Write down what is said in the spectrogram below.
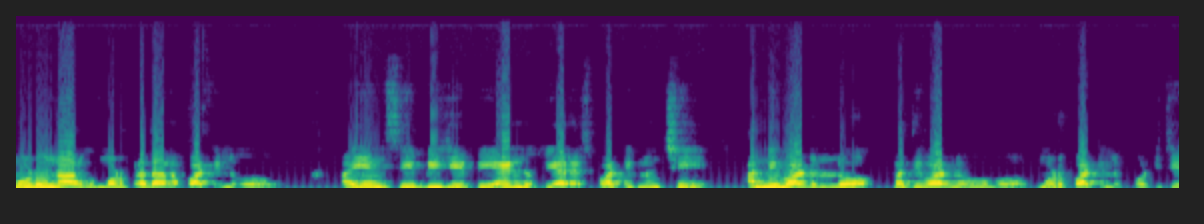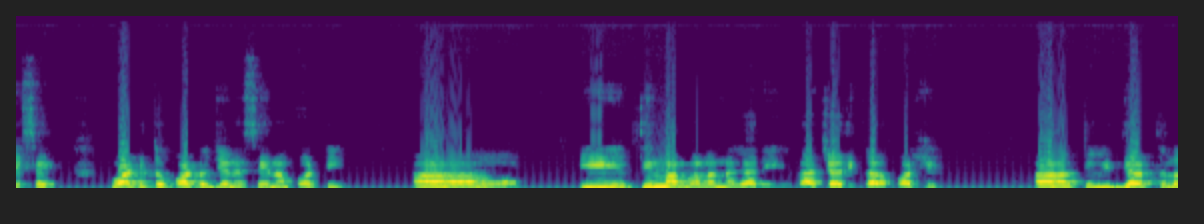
మూడు నాలుగు మూడు ప్రధాన పార్టీలు INC BJP and BRS party నుంచి అన్ని వార్డుల్లో ప్రతి వార్డు మూడు పార్టీలు పోటీ చేశాయి. వాటితో పాటు జనసేన పార్టీ ఈ ఈ తీన్మార్మల్లన్న గారి రాజ్యాధికార పార్టీ విద్యార్థుల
